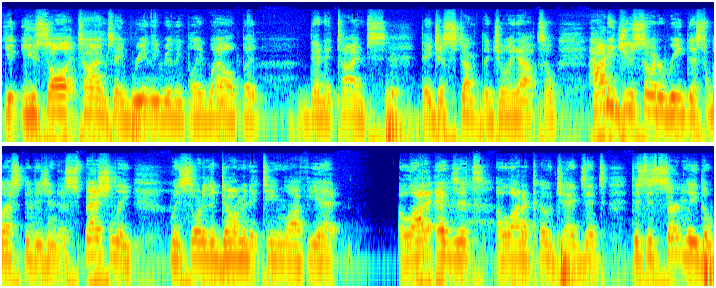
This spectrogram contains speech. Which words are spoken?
you, you saw at times they really, really played well, but then at times they just stunk the joint out. So, how did you sort of read this West Division, especially with sort of the dominant team Lafayette? A lot of exits, a lot of coach exits. This is certainly the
